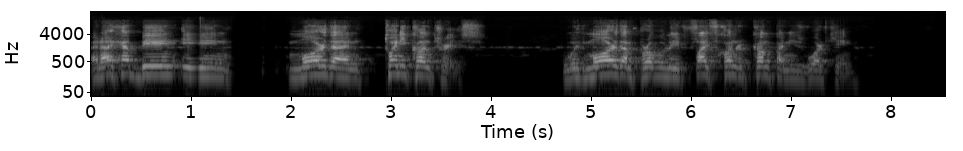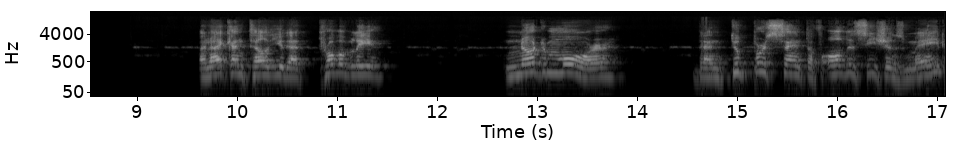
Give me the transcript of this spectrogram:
And I have been in more than 20 countries with more than probably 500 companies working. And I can tell you that probably not more than 2% of all decisions made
